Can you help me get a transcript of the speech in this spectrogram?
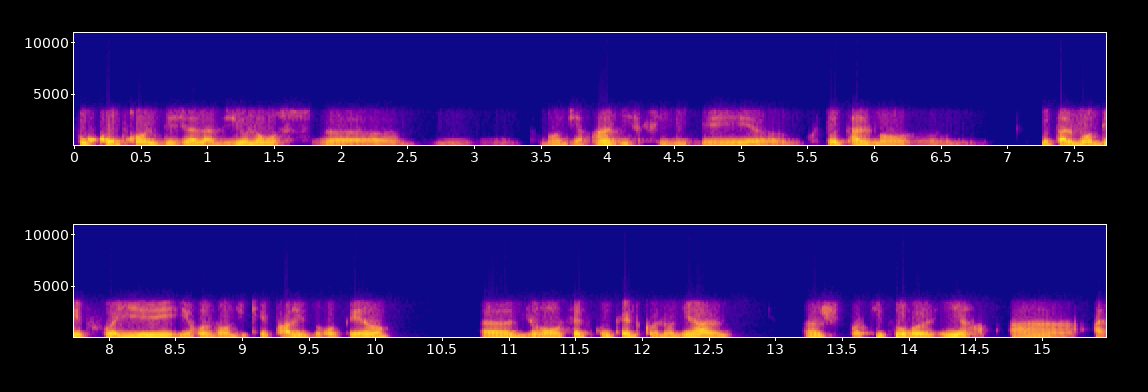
Pour comprendre déjà la violence, comment dire, indiscriminée, totalement, totalement déployée et revendiquée par les Européens, euh, durant cette conquête coloniale, euh, je pense qu'il faut revenir à, à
